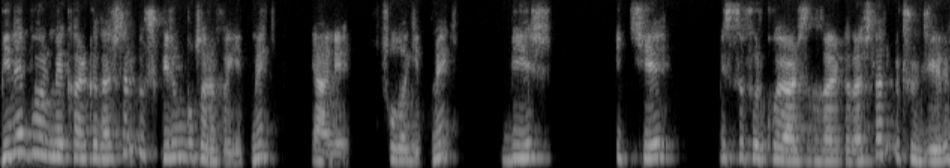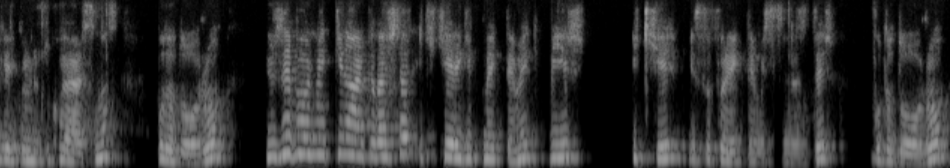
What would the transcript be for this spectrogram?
1000'e bölmek arkadaşlar 3 birim bu tarafa gitmek. Yani sola gitmek. 1, 2, bir sıfır koyarsınız arkadaşlar. Üçüncü yere virgülünüzü koyarsınız. Bu da doğru. 100'e bölmek yine arkadaşlar iki kere gitmek demek. 1, 2, bir sıfır eklemişsinizdir. Bu da doğru.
